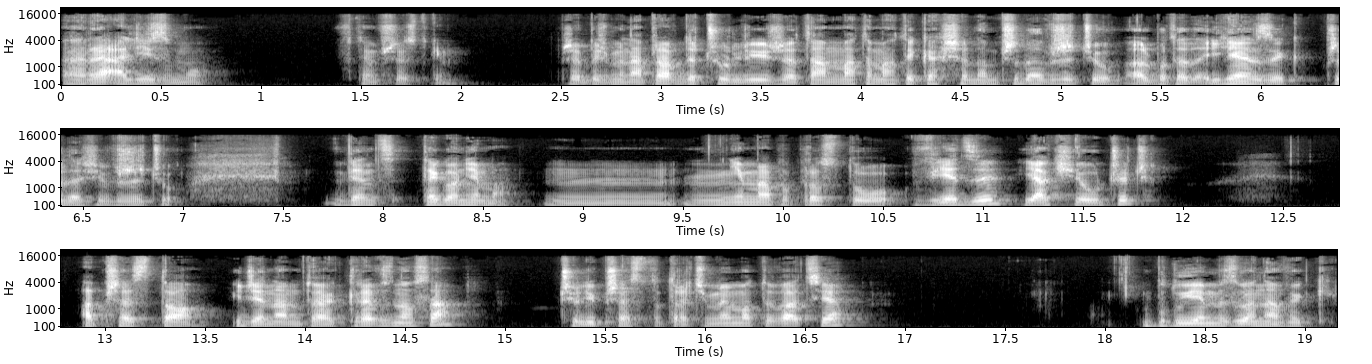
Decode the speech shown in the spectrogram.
realizmu w tym wszystkim. Żebyśmy naprawdę czuli, że ta matematyka się nam przyda w życiu, albo ten język przyda się w życiu. Więc tego nie ma. Mm, nie ma po prostu wiedzy, jak się uczyć, a przez to idzie nam to jak krew z nosa, czyli przez to tracimy motywację, budujemy złe nawyki.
